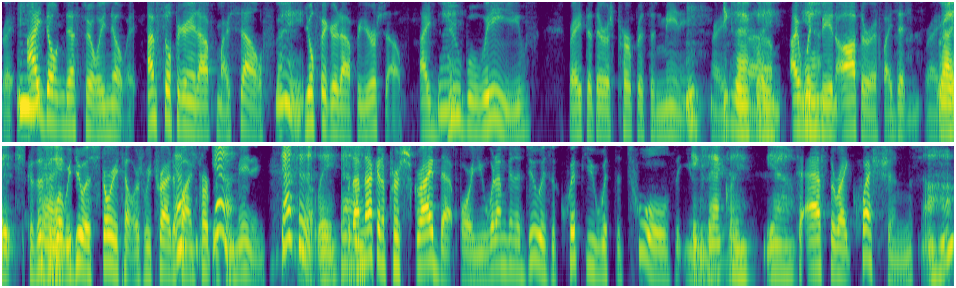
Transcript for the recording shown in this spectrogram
right? Mhm. I don't necessarily know it. I'm still figuring it out for myself Right. you'll figure it out for yourself. I do believe, right, that there is purpose and meaning, Mm, right? exactly. Um, I wouldn't Yeah. be an author if I didn't, right? Right. Because this is what we do as storytellers. We try to find purpose yeah. and meaning. Definitely. But yeah. I'm not going to prescribe that for you. What I'm going to do is equip you with the tools that you need Exactly. Yeah. to ask the right questions Uh huh.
